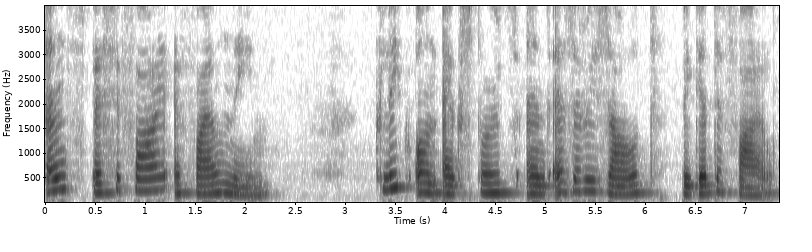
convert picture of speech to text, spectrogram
and specify a file name. Click on Exports and as a result, we get the file.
